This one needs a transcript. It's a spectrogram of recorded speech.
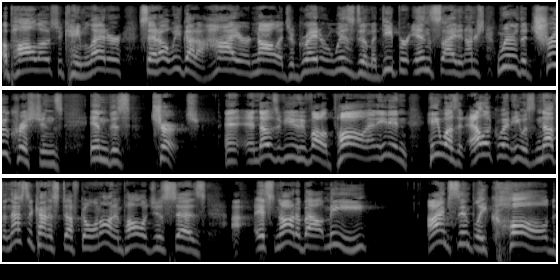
Apollos, who came later, said, "Oh, we've got a higher knowledge, a greater wisdom, a deeper insight, and understand. We're the true Christians in this church." And, and, those of you who followed Paul, and he didn't, he wasn't eloquent, he was nothing. That's the kind of stuff going on. And Paul just says, "It's not about me." I'm simply called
